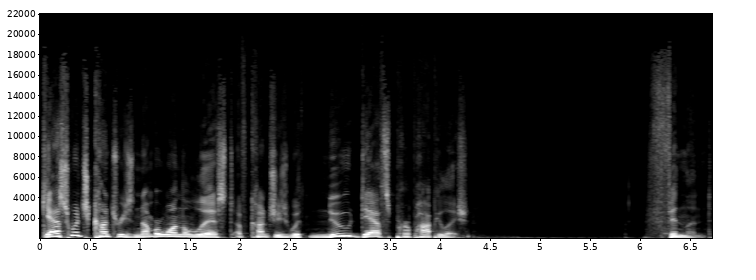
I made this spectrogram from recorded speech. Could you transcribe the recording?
Guess which country's number one on the list of countries with new deaths per population? Finland.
